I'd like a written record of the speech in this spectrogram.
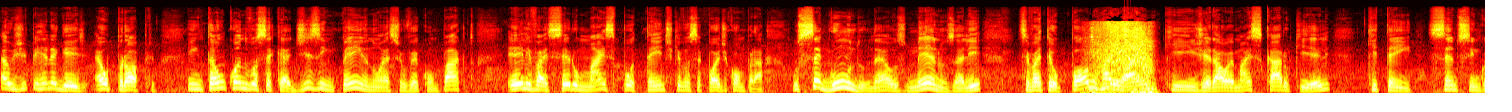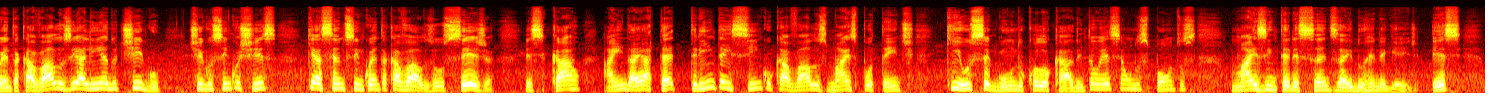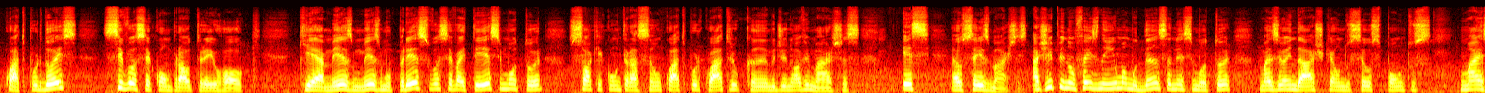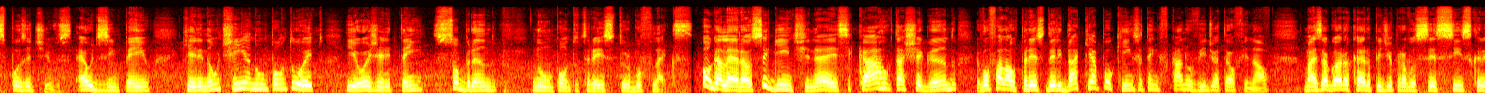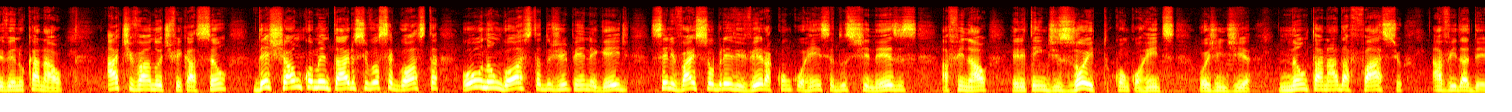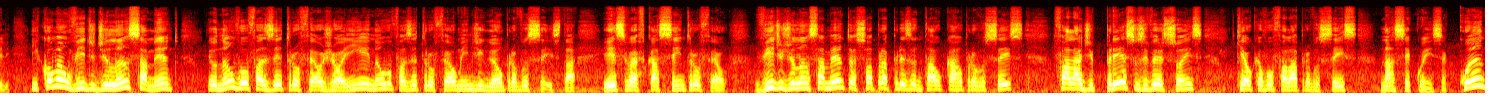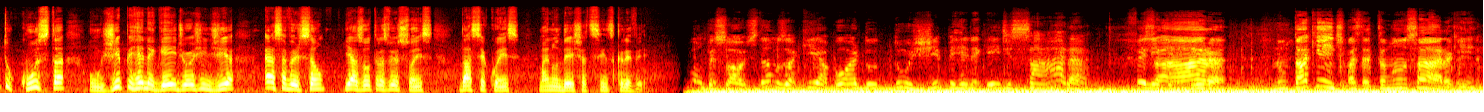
É o Jeep Renegade, é o próprio. Então, quando você quer desempenho no SUV compacto, ele vai ser o mais potente que você pode comprar. O segundo, né, os menos ali, você vai ter o Polo Highline, que em geral é mais caro que ele, que tem 150 cavalos, e a linha do Tigo, Tigo 5X, que é 150 cavalos, ou seja, esse carro ainda é até 35 cavalos mais potente que o segundo colocado. Então esse é um dos pontos mais interessantes aí do Renegade. Esse 4x2, se você comprar o Trailhawk, que é o mesmo, mesmo preço, você vai ter esse motor, só que com tração 4x4 e o câmbio de 9 marchas. Esse é o 6 marchas. A Jeep não fez nenhuma mudança nesse motor, mas eu ainda acho que é um dos seus pontos mais positivos. É o desempenho que ele não tinha no 1.8 e hoje ele tem sobrando no 1.3 Turbo Flex. Bom, galera, é o seguinte, né? Esse carro está chegando, eu vou falar o preço dele daqui a pouquinho, você tem que ficar no vídeo até o final. Mas agora eu quero pedir para você se inscrever no canal ativar a notificação, deixar um comentário se você gosta ou não gosta do Jeep Renegade, se ele vai sobreviver à concorrência dos chineses, afinal ele tem 18 concorrentes hoje em dia, não está nada fácil a vida dele. E como é um vídeo de lançamento, eu não vou fazer troféu joinha e não vou fazer troféu mendigão para vocês, tá? Esse vai ficar sem troféu. Vídeo de lançamento é só para apresentar o carro para vocês, falar de preços e versões, que é o que eu vou falar para vocês na sequência. Quanto custa um Jeep Renegade hoje em dia, essa versão e as outras versões da sequência, mas não deixa de se inscrever. Bom, pessoal, estamos aqui a bordo do Jeep Renegade Saara. Felipe Saara. Não tá quente, mas estamos no Saara aqui.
